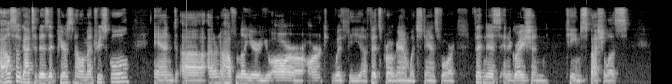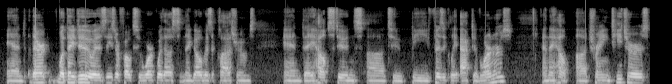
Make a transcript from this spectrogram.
I also got to visit Pearson Elementary School and uh, I don't know how familiar you are or aren't with the uh, FITS program, which stands for Fitness Integration Team Specialists. And they're, what they do is these are folks who work with us and they go visit classrooms and they help students uh, to be physically active learners and they help uh, train teachers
